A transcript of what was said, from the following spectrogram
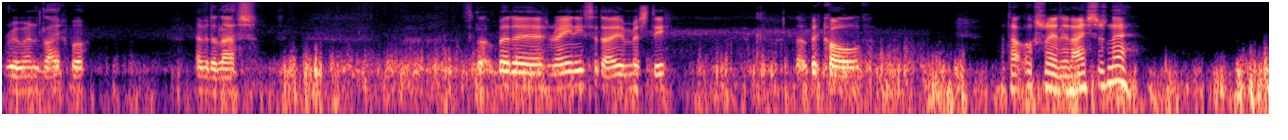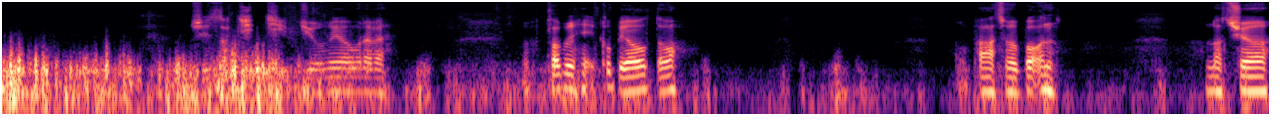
ruined, like, but nevertheless, it's a little bit uh, rainy today and misty. A little bit cold. But that looks really nice, doesn't it? She's like cheap, cheap jewellery or whatever. probably it could be old though. Or part of a button. I'm not sure.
